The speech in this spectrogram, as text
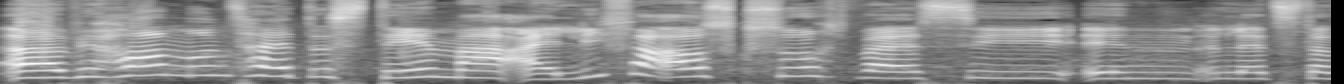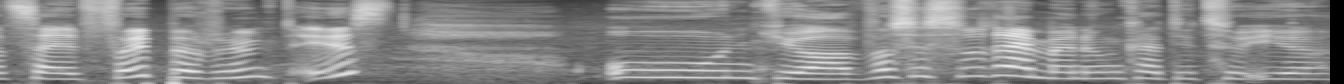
Äh, wir haben uns heute das Thema Eilifa ausgesucht, weil sie in letzter Zeit voll berühmt ist. Und ja, was ist so deine Meinung, Kathi, zu ihr?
